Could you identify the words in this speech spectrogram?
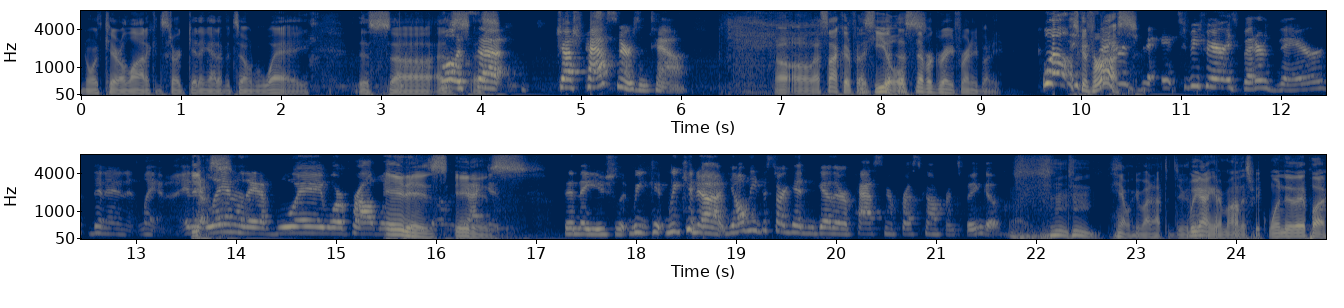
North Carolina can start getting out of its own way. This uh, as, well, it's as- uh, Josh Pastner's in town. Uh oh, that's not good for that's, the heels. that's never great for anybody. Well, That's it's good for us. th- it- to be fair, it's better there than in Atlanta. In Yes. Atlanta, they have way more problems. It is. It is. is. the It jackets is. Than they usually. We can. We can. Uh, y'all need to start getting together a Pastner press conference bingo. card. yeah, we might have to do We that. gotta get him on this week. When do they play?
